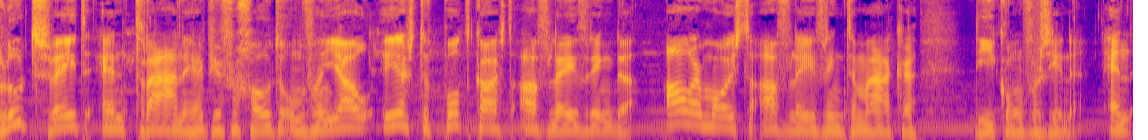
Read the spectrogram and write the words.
Bloed, zweet en tranen heb je vergoten om van jouw eerste podcastaflevering de allermooiste aflevering te maken die je kon verzinnen. En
